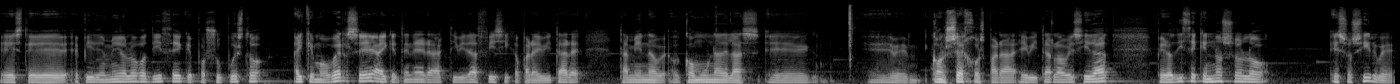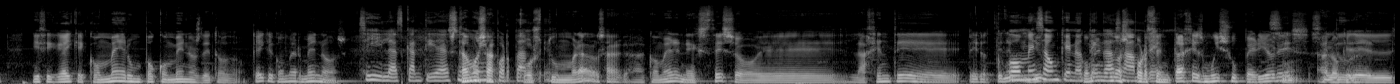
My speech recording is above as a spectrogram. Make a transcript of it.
Este epidemiólogo dice que, por supuesto, hay que moverse, hay que tener actividad física para evitar también como una de las eh, eh, consejos para evitar la obesidad, pero dice que no solo eso sirve, dice que hay que comer un poco menos de todo, que hay que comer menos. Sí, las cantidades Estamos son muy importantes. acostumbrados a, comer en exceso. Eh, la gente pero comes aunque no tengas unos porcentajes muy superiores a lo que el,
